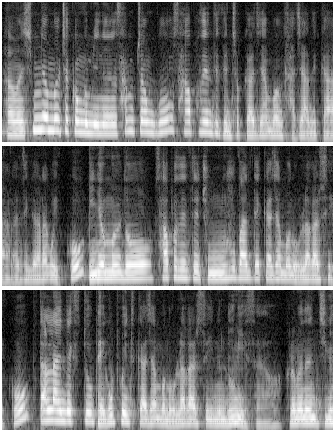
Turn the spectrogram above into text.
한 10년물 채권 금리는 3.9, 4% 근처까지 한번 가지 않을까라는 생각을 하고 있고 2년물도 4% 중후반대까지 한번 올라갈 수 있고 달러 인덱스도 105포인트까지 한번 올라갈 수 있는 룸이 있어요. 그러면은 지금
